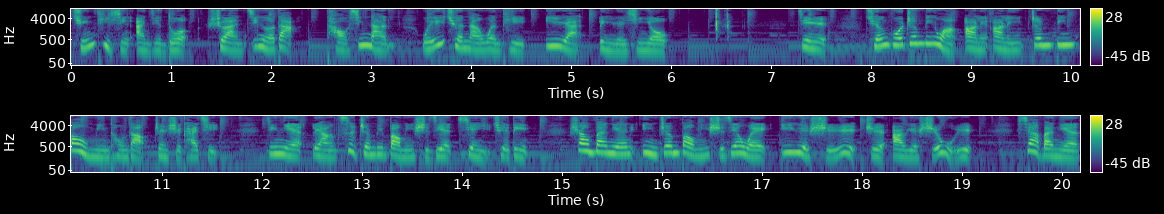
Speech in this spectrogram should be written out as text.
群体性案件多，涉案金额大，讨薪难、维权难问题依然令人心忧。近日，全国征兵网二零二零征兵报名通道正式开启，今年两次征兵报名时间现已确定，上半年应征报名时间为一月十日至二月十五日，下半年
